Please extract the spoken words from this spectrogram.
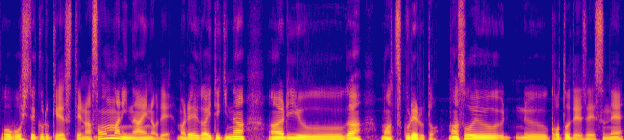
応募してくるケースっていうのはそんなにないので、まあ、例外的な理由が、まあ、作れると、まあ、そういうことでですね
